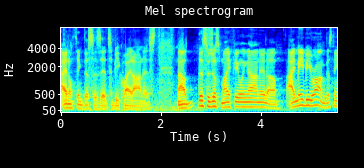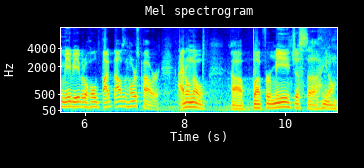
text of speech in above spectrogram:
I don't think this is it, to be quite honest. Now, this is just my feeling on it. Uh, I may be wrong. This thing may be able to hold 5,000 horsepower. I don't know. Uh, but for me, just, uh, you know,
